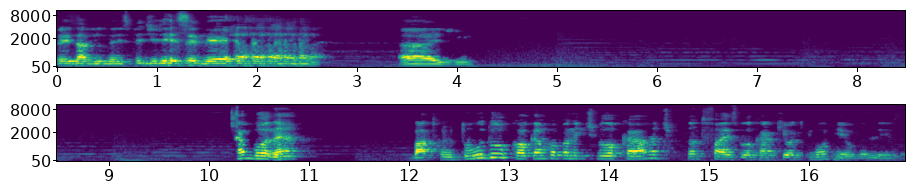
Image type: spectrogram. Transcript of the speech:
Vez na vida eles pedir e receber. Ai, gente. Acabou, né? Bato com tudo, qualquer um componente blocar, tipo, tanto faz blocar aqui ou aqui morreu, beleza.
